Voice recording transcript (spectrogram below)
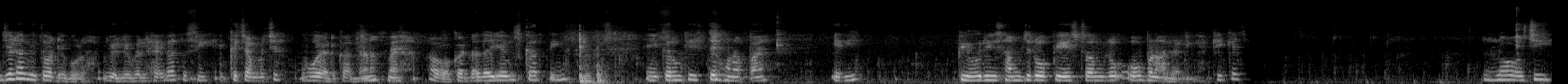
ਜਿਹੜਾ ਵੀ ਤੁਹਾਡੇ ਕੋਲ ਅਵੇਲੇਬਲ ਹੈਗਾ, ਤੁਸੀਂ ਇੱਕ ਚਮਚ ਉਹ ਐਡ ਕਰ ਦੇਣਾ। ਮੈਂ ਆਵਾਕੈਡੋ ਦਾ ਯੂਜ਼ ਕਰਦੀ ਹਾਂ। ਇਹ ਕਰੂੰਗੀ ਤੇ ਹੁਣ ਆਪਾਂ ਇਹਦੀ ਪਿਊਰੀ ਸਮਝ ਲਓ ਪੇਸਟ ਸਮਝ ਲਓ, ਉਹ ਬਣਾ ਲੈਣੀ ਹੈ। ਠੀਕ ਹੈ ਜੀ? ਲਓ ਜੀ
